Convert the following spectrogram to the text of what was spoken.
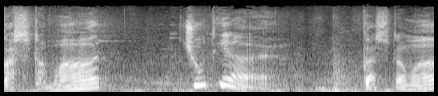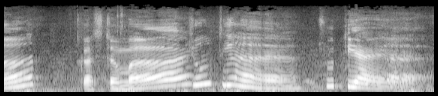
कस्टमर चूतिया है। Customer customer. चूतिया है। चूतिया है।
